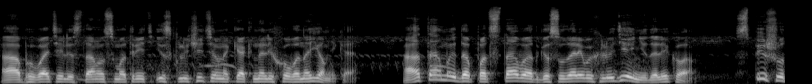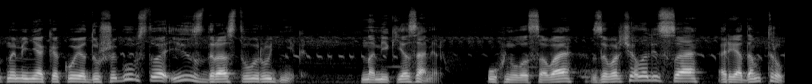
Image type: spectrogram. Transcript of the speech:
а обыватели станут смотреть исключительно как на лихого наемника. А там и до подставы от государевых людей недалеко. Спишут на меня какое душегубство и здравствуй, рудник. На миг я замер. Ухнула сова, заворчала лиса, рядом труп.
